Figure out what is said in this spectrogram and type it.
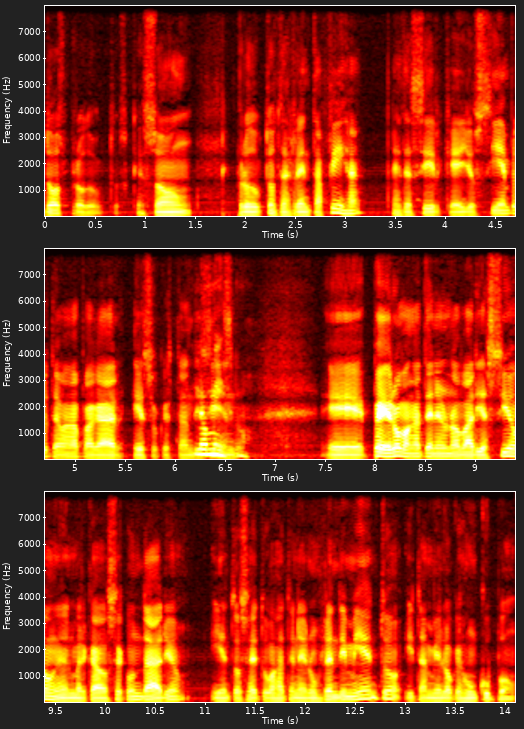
dos productos, que son productos de renta fija, Es decir, que ellos siempre te van a pagar eso que están Lo diciendo. mismo. Eh, pero van a tener una variación en el mercado secundario y entonces tú vas a tener un rendimiento y también lo que es un cupón.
